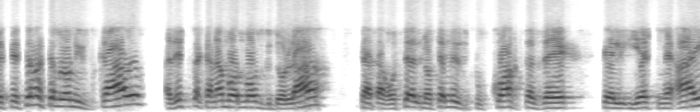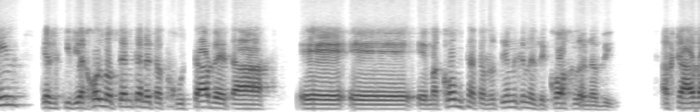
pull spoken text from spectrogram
וכששם השם לא נזכר, אז יש סכנה מאוד מאוד גדולה, שאתה רוצה, נותן איזשהו כוח כזה של יש מאין, כי זה כביכול נותן כאן את התחושה ואת המקום אה, אה, אה, שאתה נותן כאן איזה כוח לנביא. עכשיו,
